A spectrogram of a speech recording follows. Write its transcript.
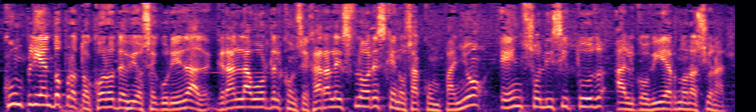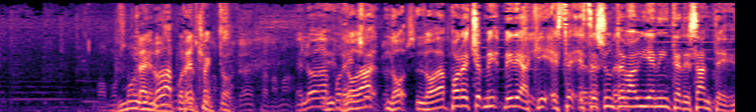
cumpliendo protocolos de bioseguridad. Gran labor del concejal Alex Flores, que nos acompañó en solicitud al gobierno nacional. Muy O sea, bien, lo da por hecho. Él lo da Eh, por lo, hecho. da, lo- lo da por hecho. Mi- Mire, aquí, este, este es un pero- tema bien interesante.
